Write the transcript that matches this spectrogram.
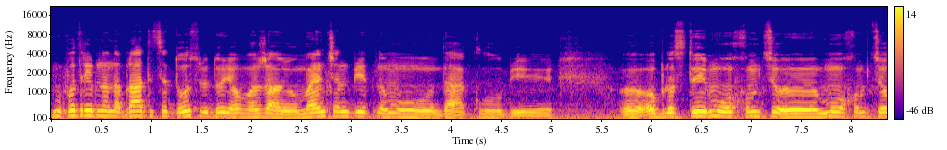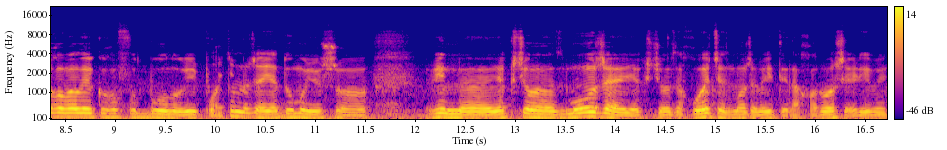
Ну, потрібно набратися досвіду, я вважаю, у менш амбітному да, клубі, обрости мохом цього, мохом цього великого футболу. І потім вже я думаю, що він, е, якщо зможе, якщо захоче, зможе вийти на хороший рівень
